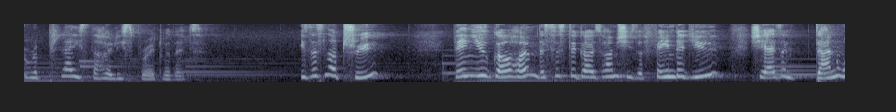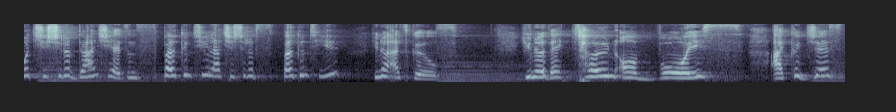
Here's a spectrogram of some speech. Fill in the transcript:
replace the Holy Spirit with it. Is this not true? Then you go home, the sister goes home, she's offended you. She hasn't done what she should have done. She hasn't spoken to you like she should have spoken to you. You know, as girls, you know, that tone of voice. I could just,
